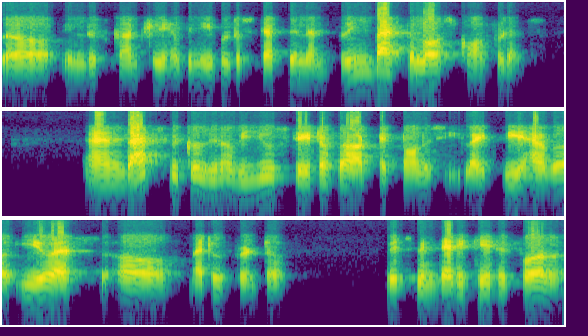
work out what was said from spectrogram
uh, in this country have been able to step in and bring back the lost confidence. And that's because, you know, we use state-of-the-art technology. Like we have a EOS uh, metal printer, which has been dedicated for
